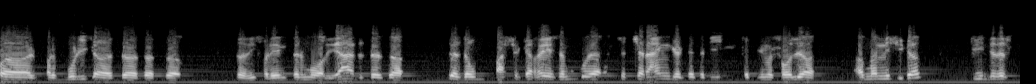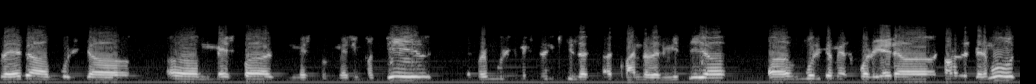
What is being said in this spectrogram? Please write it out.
per, per música de, de, de, de diferents modalitats, des de, des d'un passacarrers amb una xaranga que tenim, que tenim a Solla magnífica, fins a després de música eh, més, per, més, més infantil, després música més tranquil·la a la banda del migdia, eh, música més guarguera a l'hora del vermut,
